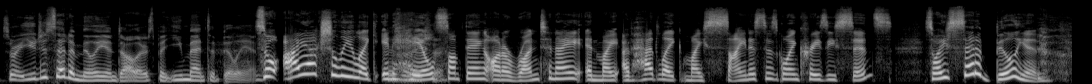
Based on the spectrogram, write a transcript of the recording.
Sorry, you just said a million dollars, but you meant a billion. So I actually like inhaled sure. something on a run tonight, and my I've had like my sinuses going crazy since. So I said a billion,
